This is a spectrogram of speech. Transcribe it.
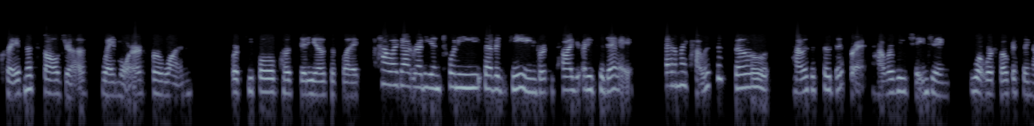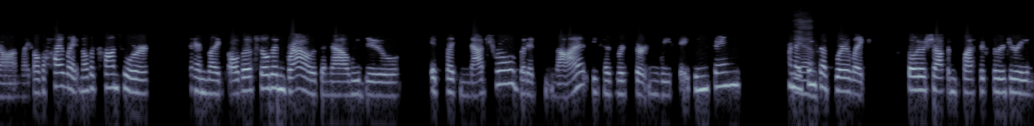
crave nostalgia way more for one. Where people post videos of like how I got ready in 2017 versus how I get ready today. And I'm like, how is this so how is this so different? How are we changing what we're focusing on, like all the highlight and all the contour and like all the filled in brows. And now we do, it's like natural, but it's not because we're certainly faking things. And yeah. I think that's where like Photoshop and plastic surgery and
